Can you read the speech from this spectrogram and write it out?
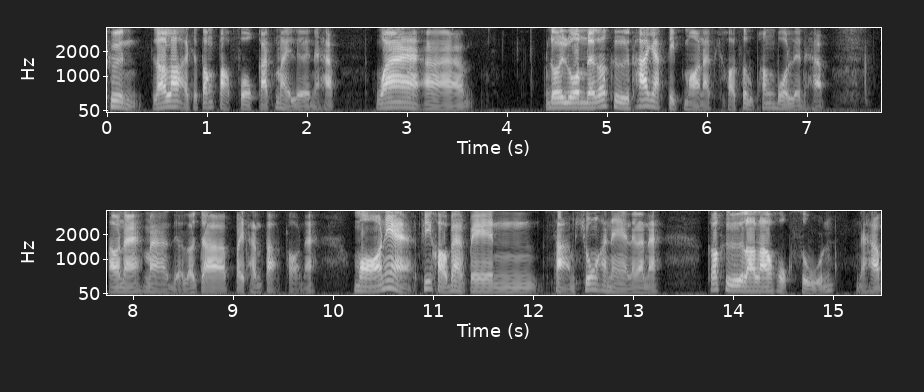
ขึ้น แล้วเราอาจจะต้องปรับโฟกัสใหม่เลยนะครับ ว่าอ่าโดยรวมเลยก็คือถ้าอยากติดหมอนะพี่ขอสรุปข้างบนเลยนะครับ เอานะมาเดี๋ยวเราจะไปทันตะต่อนะ หมอเนี่ยพี่ขอแบ่งเป็น 3 ช่วงคะแนนแล้วกันนะ ก็คือเราเราหกศูนย์นะครับ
